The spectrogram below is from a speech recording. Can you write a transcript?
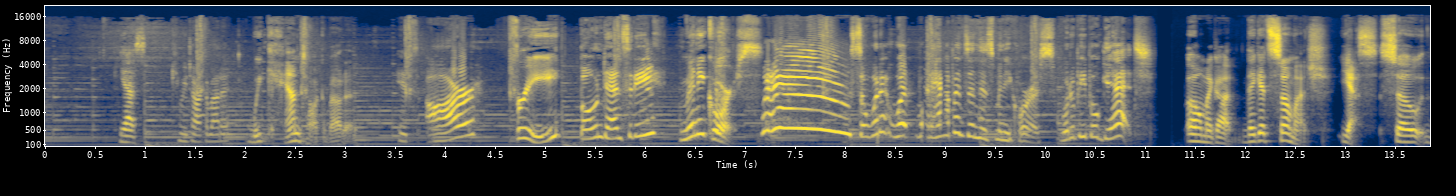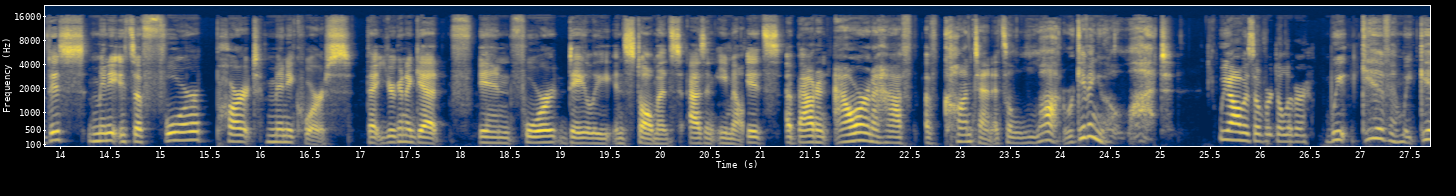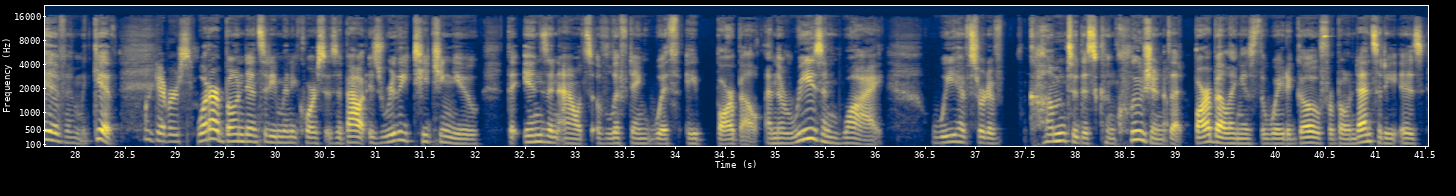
yes, Can we talk about it? we can talk about it. It's our Free bone density. mini course. Woo! So what what what happens in this mini course? What do people get? Oh my god, they get so much. Yes. So this mini it's a four-part mini course that you're going to get in four daily installments as an email. It's about an hour and a half of content. It's a lot. We're giving you a lot. We always over deliver. We give and we give and we give. We're givers. What our bone density mini course is about is really teaching you the ins and outs of lifting with a barbell. And the reason why we have sort of come to this conclusion that barbelling is the way to go for bone density is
